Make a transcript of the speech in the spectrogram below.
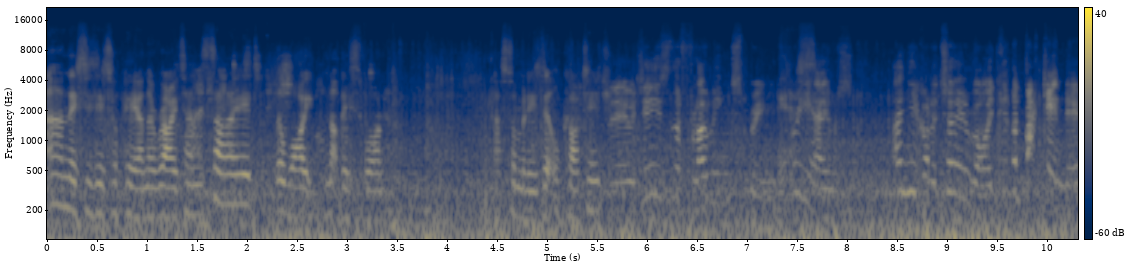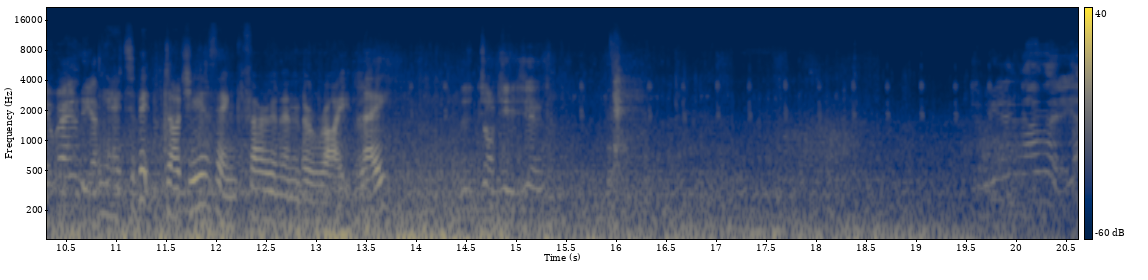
And this is it up here on the right hand side. The white, not this one. That's somebody's little cottage. There it is, the flowing spring Yes. tree house. And you've got to turn right, get the back end out round here. Yeah, it's a bit dodgy, I think, if I remember rightly. There's dodgy as you. Can we get in down yeah?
